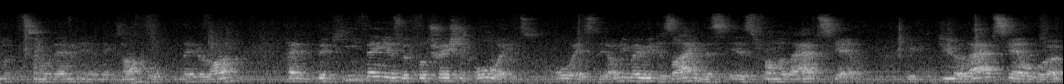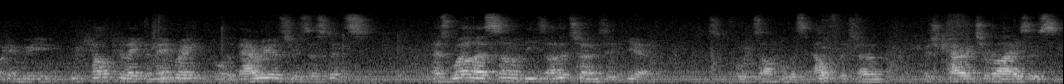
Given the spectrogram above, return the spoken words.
looked at some of them in an example later on. And the key thing is with filtration always, always, the only way we design this is from a lab scale. We do a lab scale work and we we calculate the membrane or the barrier's resistance, as well as some of these other terms in here. So for example, this alpha term, which characterizes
